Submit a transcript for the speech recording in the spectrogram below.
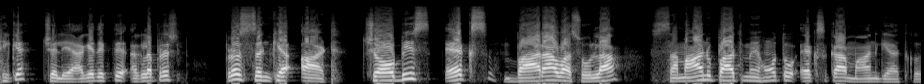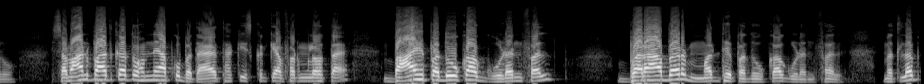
ठीक है, चलिए आगे देखते हैं, अगला प्रश्न। प्रश्न संख्या आठ, चौबीस एक्स बारह व सोलह समानुपात में हो तो एक्स का मान ज्ञात करो। समानुपात का तो हमने आपको बताया था कि इसका क्या फॉर्मूला होता है। बाह्य पदों का गुणनफल, बराबर मध्य पदों का गुणनफल। मतलब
